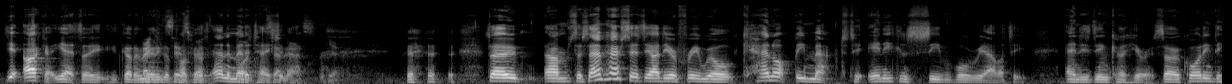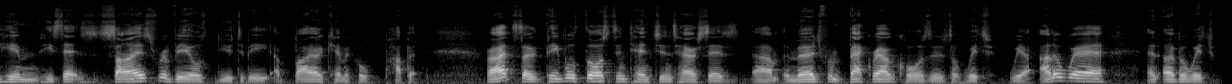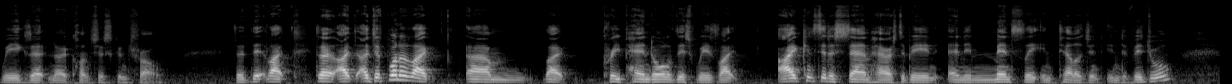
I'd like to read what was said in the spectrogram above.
Yeah, okay, yeah, so he's got a Making really good podcast and a meditation app. Yeah. so, um, so Sam Harris says the idea of free will cannot be mapped to any conceivable reality and is incoherent. So, according to him, he says science reveals you to be a biochemical puppet. Right? So, people's thoughts, intentions, Harris says, um, emerge from background causes of which we are unaware and over which we exert no conscious control. So, like, so I, I just want to like, um, like, prepend all of this with like I consider Sam Harris to be an, an immensely intelligent individual.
